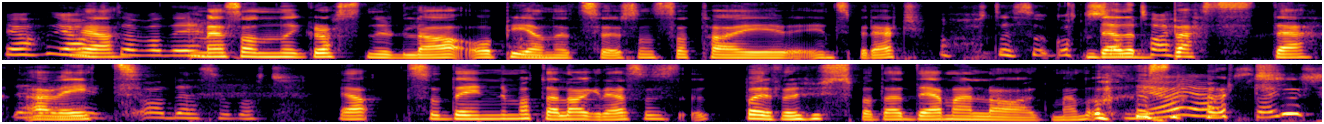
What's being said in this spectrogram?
Ja, ja, Ja, det var det. Med sånn glassnudler og peanøttsaus, sånn satai-inspirert. Åh, det er så godt. satai. Det er det beste Det er jeg vet. Å, det er så godt. Ja, så den måtte jeg lagre. Så, bare for å huske på at det, er det må jeg lage meg nå. Ja, ja, snart.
